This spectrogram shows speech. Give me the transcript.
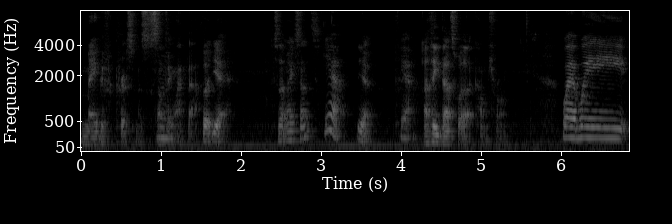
maybe for Christmas, or something mm. like that. But yeah, does that make sense? Yeah. Yeah. Yeah. I think that's where that comes from. where we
